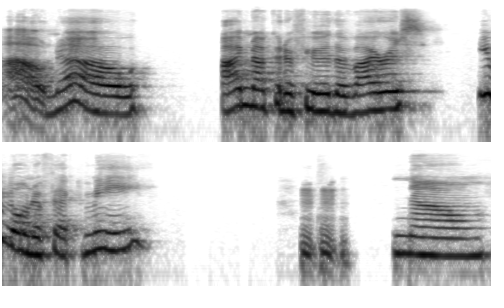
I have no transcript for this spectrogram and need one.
oh no, I'm not going to fear the virus. It won't affect me. no,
